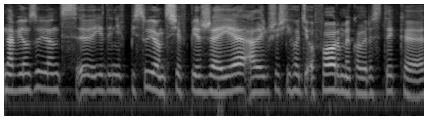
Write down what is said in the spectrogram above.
nawiązując, e, jedynie wpisując się w pierzeje, ale już jeśli chodzi o formy, kolorystykę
